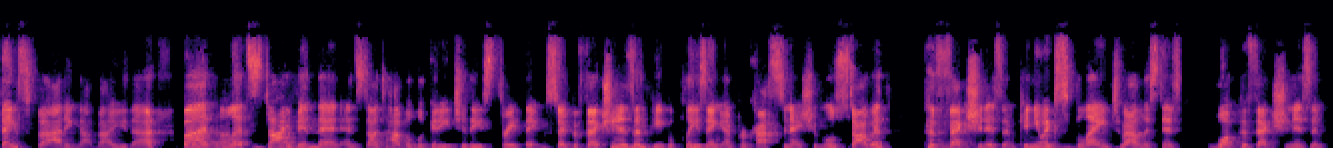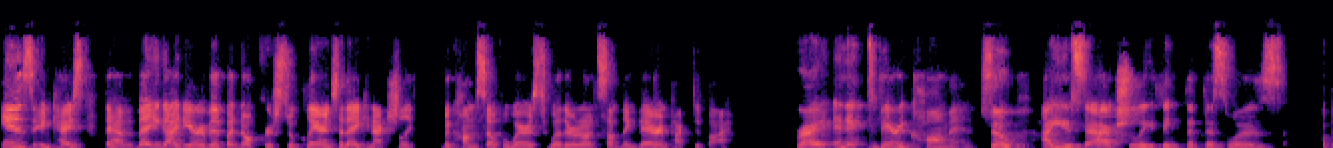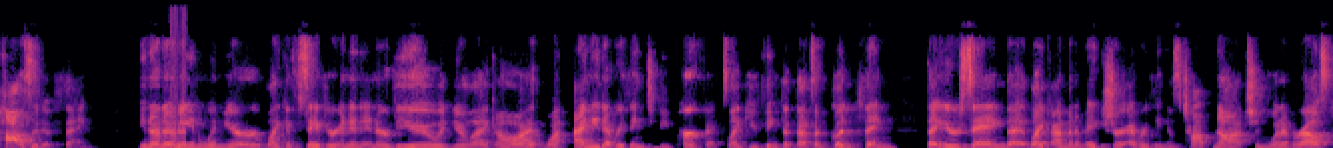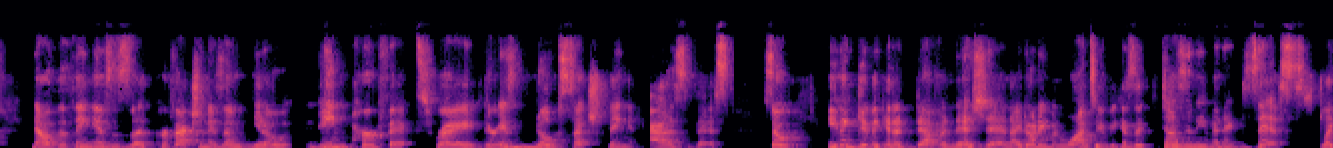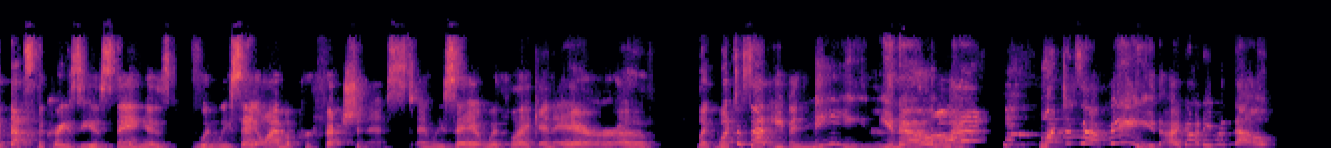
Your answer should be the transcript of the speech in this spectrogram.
thanks for adding that value there. But yeah. let's dive in then and start to have a look at each of these three things. So perfectionism, people pleasing, and procrastination. We'll start with perfectionism. Can you explain to our listeners what perfectionism is in case they have a vague idea of it, but not crystal clear, and so they can actually become self aware as to whether or not it's something they're impacted by? Right. And it's very common. So I used to actually think that this was a positive thing. You know what I mean? When you're like, if say if you're in an interview and you're like, oh, I want, I need everything to be perfect. Like you think that that's a good thing that you're saying that like i'm going to make sure everything is top notch and whatever else. Now the thing is is that perfectionism you know being perfect right? There is no such thing as this. So even giving it a definition i don't even want to because it doesn't even exist. Like that's the craziest thing is when we say oh i'm a perfectionist and we say it with like an air of like what does that even mean? You know? Like, what does that mean? I don't even know.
